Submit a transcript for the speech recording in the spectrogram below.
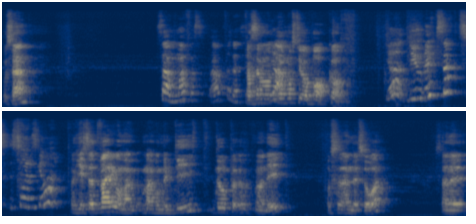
Och sen? Samma fast ja, på den Fast den, sidan. den ja. måste ju vara bakom. ja, du gjorde exakt så det ska vara. Okej, så att varje gång man, man kommer dit, då upp man dit. Och sen är det så. Sen är det...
